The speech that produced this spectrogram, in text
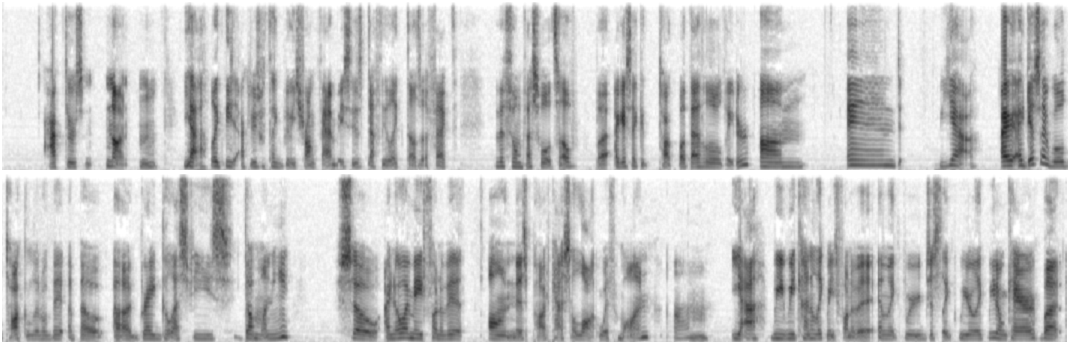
actors, not, mm, yeah, like these actors with like really strong fan bases definitely like does affect the film festival itself. But I guess I could talk about that a little later. Um, and yeah, I, I guess I will talk a little bit about uh, Greg Gillespie's Dumb Money. So I know I made fun of it on this podcast a lot with Juan. Um, yeah, we, we kind of like made fun of it and like we're just like we were like we don't care, but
